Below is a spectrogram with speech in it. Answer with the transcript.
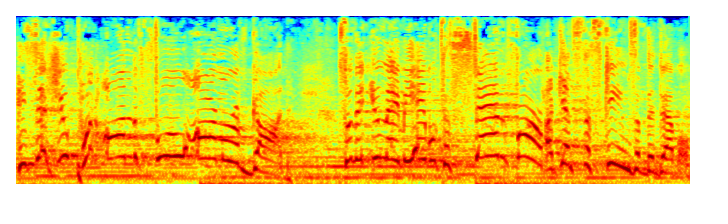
He says, You put on the full armor of God so that you may be able to stand firm against the schemes of the devil.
